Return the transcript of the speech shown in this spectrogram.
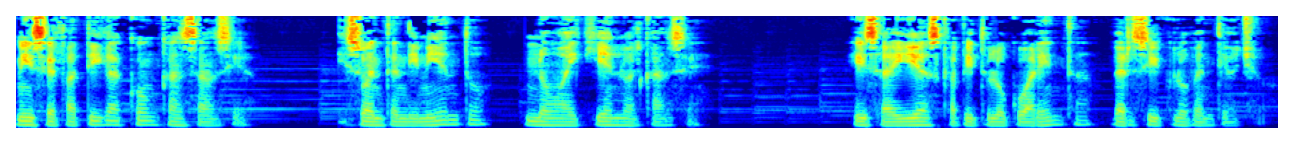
ni se fatiga con cansancio, y su entendimiento no hay quien lo alcance. Isaías capítulo 40, versículo 28.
